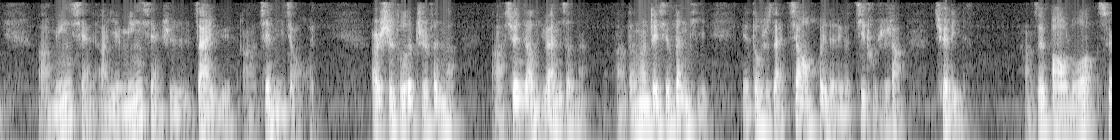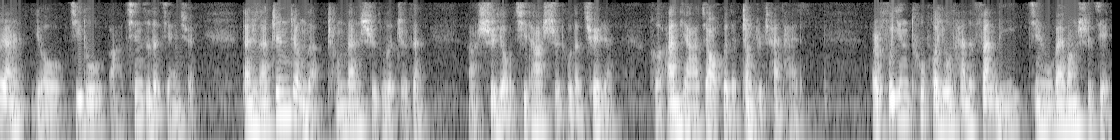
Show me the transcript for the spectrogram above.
啊，明显啊，也明显是在于啊建立教会，而使徒的职分呢，啊宣教的原则呢，啊等等这些问题，也都是在教会的这个基础之上确立的，啊，所以保罗虽然有基督啊亲自的拣选，但是他真正的承担使徒的职分啊是有其他使徒的确认和安提阿教会的正式差派的，而福音突破犹太的藩篱，进入外邦世界。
